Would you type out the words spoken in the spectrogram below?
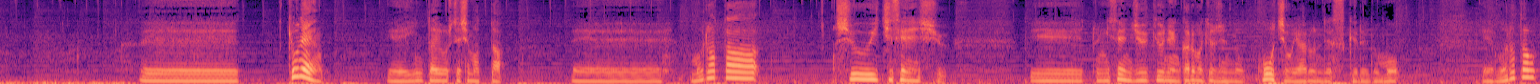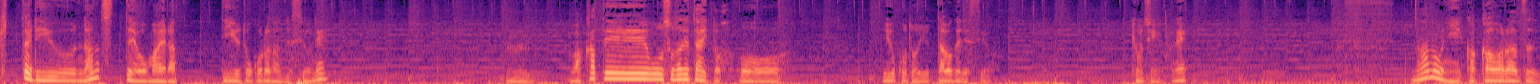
えー、去年、えー、引退をしてしまった、えー、村田修一選手、えー、と2019年からは巨人のコーチをやるんですけれども、え村田を切った理由、なんつってお前らっっていうところなんですよね。うん、若手を育てたいということを言ったわけですよ。巨人はね。なのにかかわらず、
